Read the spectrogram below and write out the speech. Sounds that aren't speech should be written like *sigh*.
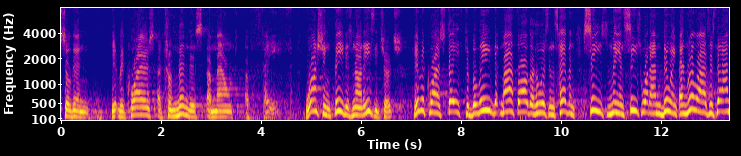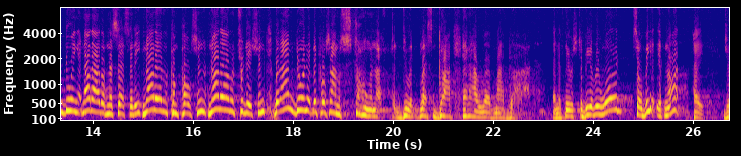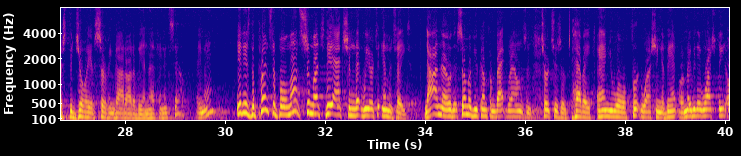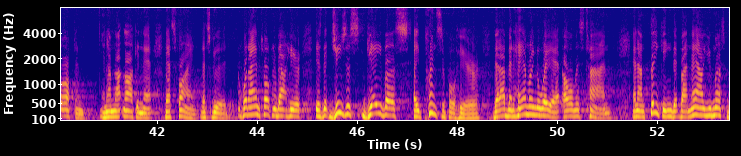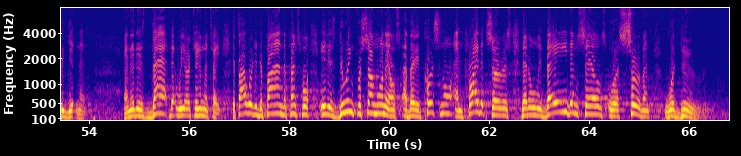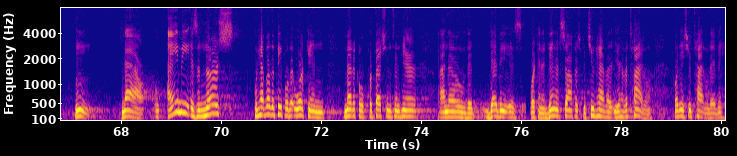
So then, it requires a tremendous amount of faith. Washing feet is not easy, church. It requires faith to believe that my Father who is in heaven sees me and sees what I'm doing and realizes that I'm doing it not out of necessity, not out of compulsion, not out of tradition, but I'm doing it because I'm strong enough to do it. Bless God, and I love my God. And if there is to be a reward, so be it. If not, hey, just the joy of serving God ought to be enough in itself. Amen? It is the principle, not so much the action that we are to imitate. Now I know that some of you come from backgrounds and churches or have a annual foot washing event, or maybe they wash feet often. And I'm not knocking that. That's fine. That's good. What I am talking about here is that Jesus gave us a principle here that I've been hammering away at all this time. And I'm thinking that by now you must be getting it. And it is that that we are to imitate. If I were to define the principle, it is doing for someone else a very personal and private service that only they themselves or a servant would do. Hmm. Now, Amy is a nurse. We have other people that work in medical professions in here. I know that Debbie is working in a dentist's office, but you have a, you have a title. What is your title, Debbie?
